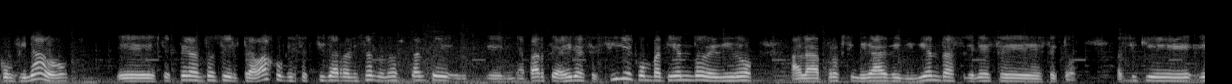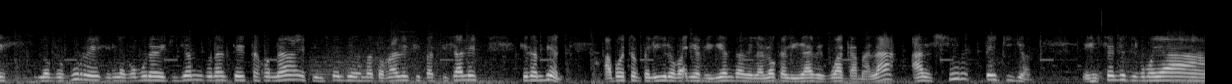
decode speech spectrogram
confinado eh, se espera entonces el trabajo que se siga realizando, no obstante, en la parte aérea se sigue combatiendo debido a la proximidad de viviendas en ese sector. Así que es lo que ocurre en la comuna de Quillón durante esta jornada, este incendio de matorrales y pastizales que también ha puesto en peligro varias viviendas de la localidad de Guacamalá, al sur de Quillón. Incendio que como ya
